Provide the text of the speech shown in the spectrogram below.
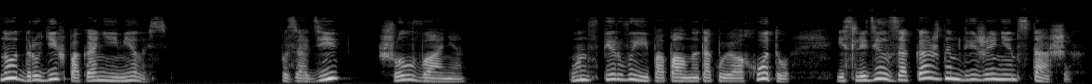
но других пока не имелось. Позади шел Ваня. Он впервые попал на такую охоту и следил за каждым движением старших.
